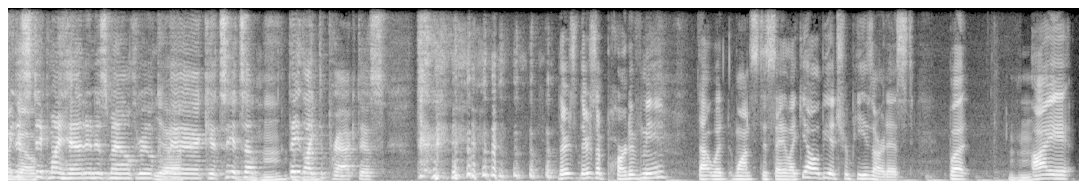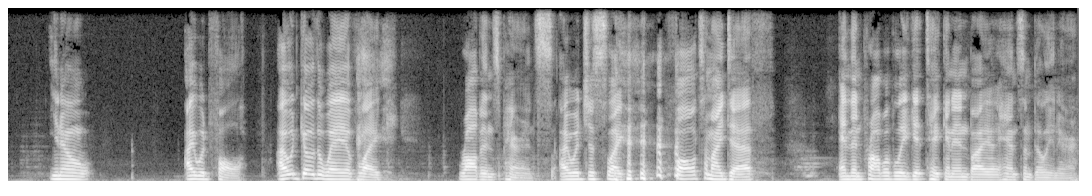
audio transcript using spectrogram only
me to go. stick my head in his mouth real Yeah. quick. It's it's a. They like to practice. there's there's a part of me that would wants to say like, yeah, I'll be a trapeze artist, but mm-hmm. I, you know, I would fall. I would go the way of like Robin's parents. I would just like fall to my death, and then probably get taken in by a handsome billionaire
